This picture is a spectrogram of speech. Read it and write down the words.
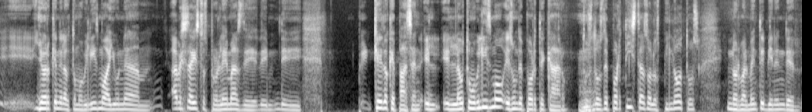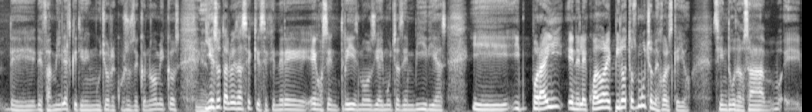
eh, yo creo que en el automovilismo hay una, a veces hay estos problemas de, de, de ¿Qué es lo que pasa? El, el, automovilismo es un deporte caro. Entonces, uh -huh. los deportistas o los pilotos normalmente vienen de, de, de familias que tienen muchos recursos económicos Bien. y eso tal vez hace que se genere egocentrismos y hay muchas envidias. Y, y, por ahí en el Ecuador hay pilotos mucho mejores que yo, sin duda. O sea, eh,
